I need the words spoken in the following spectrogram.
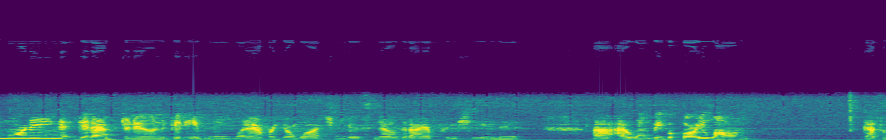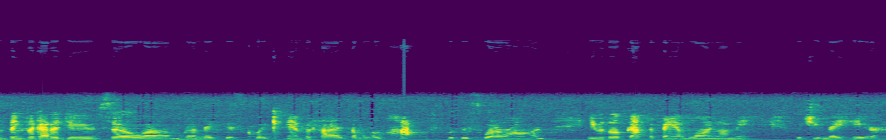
morning, good afternoon, good evening. Whenever you're watching this, know that I appreciate it. Uh, I won't be before you long. Got some things I got to do, so uh, I'm going to make this quick. And besides, I'm a little hot with this sweater on, even though I've got the fan blowing on me, which you may hear.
